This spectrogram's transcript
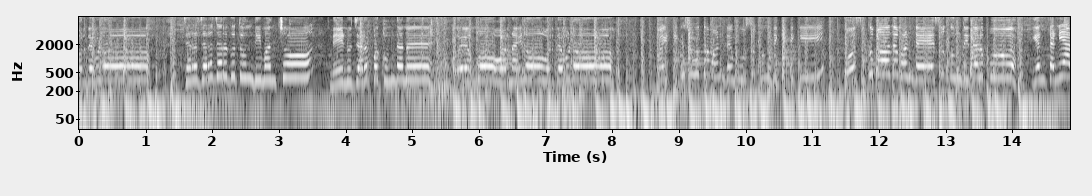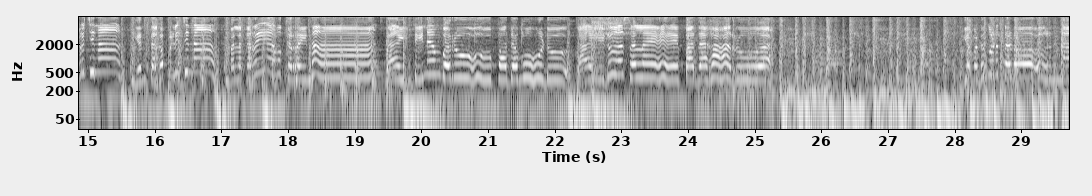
ఓ దేవుడో. జర జర జరుగుతుంది మంచం నేను జరపకుండానే ఓయమ్మో ఓ నైనో ఓ దేవుడో. బయటికి చూద్దామంటే మూసుకుంది కిటికీ తోసుకుపోదామంటే వేసుకుంది తలుపు. ఎంతని అరచినా ఎంతగా పిలిచినా పలకరే ఒకరైనా నా ఇంటి నెంబరు పదమూడు పదహారు. ఎవడు కొడతాడో నా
